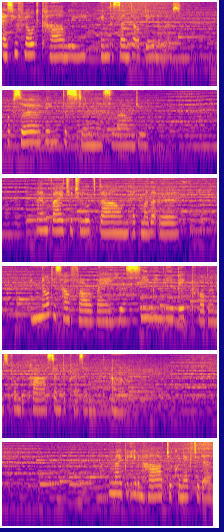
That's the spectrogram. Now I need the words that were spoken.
As you float calmly in the center of the universe, observing the stillness around you. I invite you to look down at Mother Earth and notice how far away your seemingly big problems from the past and the present are. It might be even hard to connect to them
